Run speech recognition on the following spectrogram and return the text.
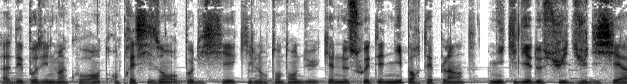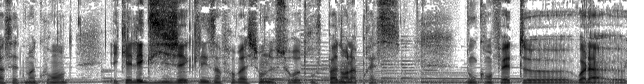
a déposé une main courante en précisant aux policiers qui l'ont entendu qu'elle ne souhaitait ni porter plainte, ni qu'il y ait de suite judiciaire à cette main courante, et qu'elle exigeait que les informations ne se retrouvent pas dans la presse. Donc en fait, euh, voilà, euh,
